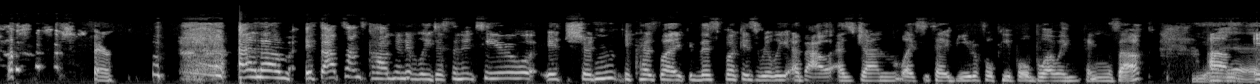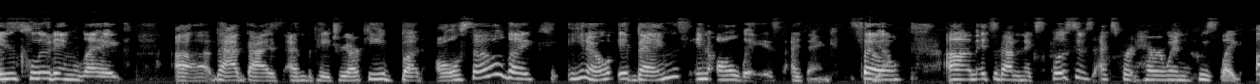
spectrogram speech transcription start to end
fair. And um, if that sounds cognitively dissonant to you, it shouldn't because like this book is really about, as Jen likes to say, beautiful people blowing things up, um, including like uh, bad guys and the patriarchy, but also like you know it bangs in all ways. I think so. Yeah. Um, it's about an explosives expert heroine who's like a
